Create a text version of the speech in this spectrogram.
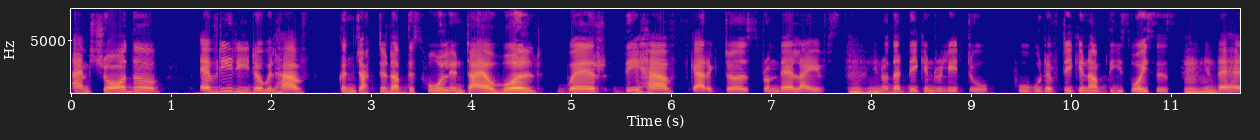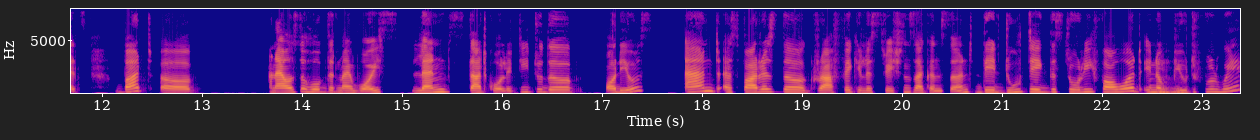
I'm sure the every reader will have conjuncted up this whole entire world where they have characters from their lives, Mhm, you know, that they can relate to, who would have taken up these voices mhm. in their heads. But uh, and I also hope that my voice lends that quality to the audios. And as far as the graphic illustrations are concerned, they do take the story forward in a Mhm. beautiful way.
